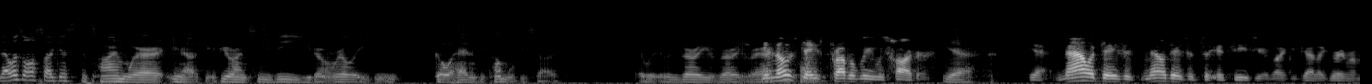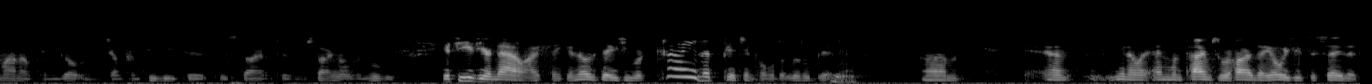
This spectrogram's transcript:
that was also, I guess, the time where you know, if, if you're on TV, you don't really go ahead and become movie stars. It was, it was very, very rare. In those days, probably was harder. Yeah. Yeah. Nowadays, it, nowadays it's it's easier. Like a guy like Ray Romano can go and jump from TV to to star to starring roles in movies. It's easier now, I think. In those days, you were kind of pigeonholed a little bit. Yeah. Um, and you know, and when times were hard, they always used to say that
